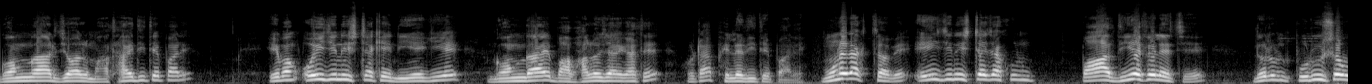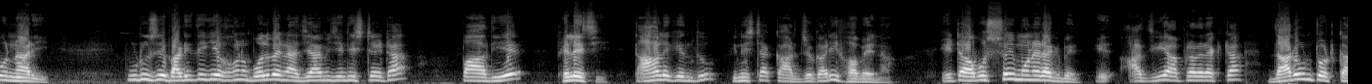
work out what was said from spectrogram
গঙ্গার জল মাথায় দিতে পারে। এবং ওই জিনিসটাকে নিয়ে গিয়ে গঙ্গায় বা ভালো জায়গাতে ওটা ফেলে দিতে পারে। মনে রাখতে হবে, এই জিনিসটা যখন পা দিয়ে ফেলেছে, ধরুন পুরুষ ও নারী, পুরুষে বাড়িতে গিয়ে কখনো বলবে না যে আমি জিনিসটা এটা পা দিয়ে ফেলেছি, তাহলে কিন্তু জিনিসটা কার্যকারী হবে না। এটা অবশ্যই মনে রাখবেন আজকে আপনাদের একটা দারুণ টোটকা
